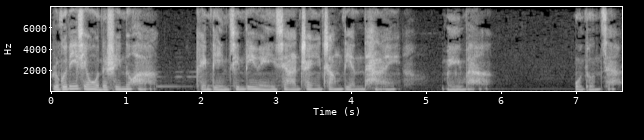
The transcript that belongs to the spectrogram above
如果你喜欢我的声音的话，可以点击订阅一下这一张电台，每晚我都在。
